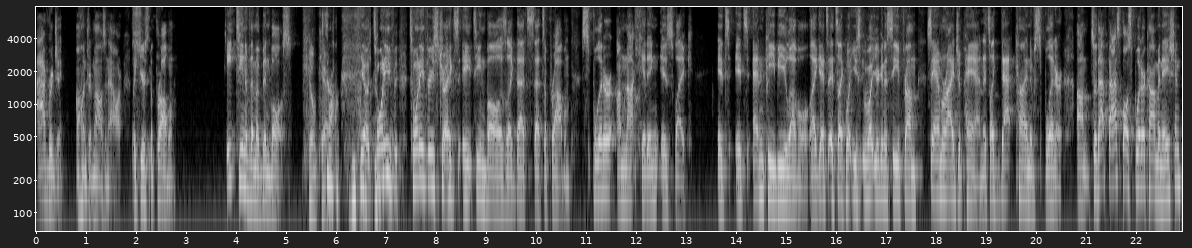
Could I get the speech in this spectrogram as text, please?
averaging 100 miles an hour. But here's the problem: 18 of them have been balls. Don't care. So, you know, 20, 23 strikes, 18 balls. Like that's that's a problem. Splitter, I'm not kidding, is like it's it's NPB level. Like it's it's like what you what you're going to see from Samurai Japan. It's like that kind of splitter. Um, so that fastball splitter combination,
